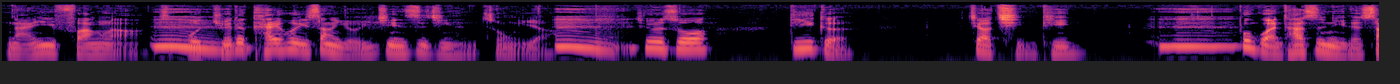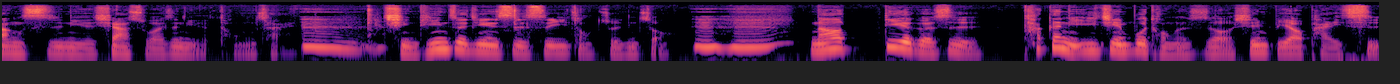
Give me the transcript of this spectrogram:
哪一方啦，嗯、我觉得开会上有一件事情很重要，嗯，就是说，第一个叫倾听，嗯，不管他是你的上司、你的下属还是你的同才，嗯，倾听这件事是一种尊重，嗯哼。然后第二个是他跟你意见不同的时候，先不要排斥。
